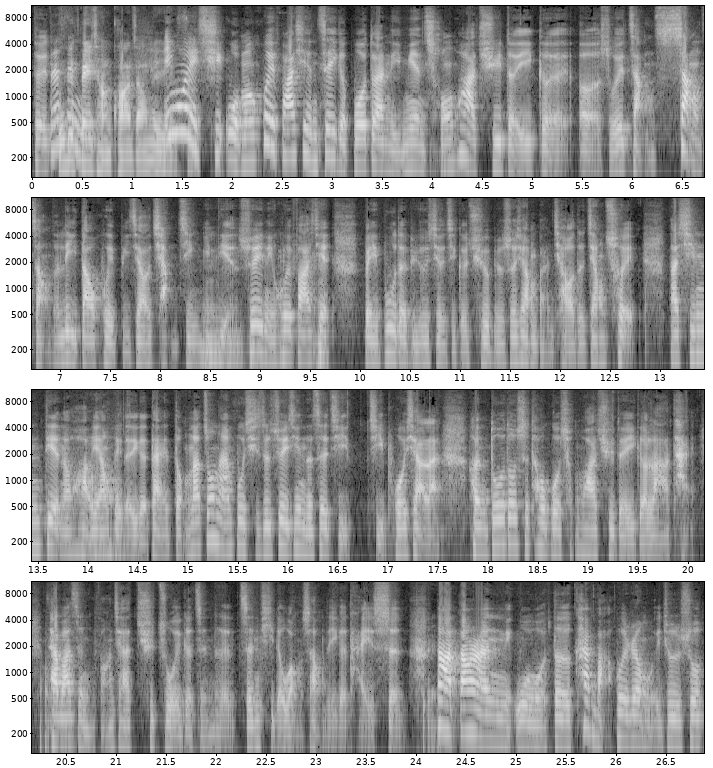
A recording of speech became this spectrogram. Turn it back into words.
对，但是非常夸张的。因为其我们会发现这个波段里面，从化区的一个呃所谓涨上涨的力道会比较强劲一点，所以你会发现北部的，比如有几个区，比如说像板桥的江翠，那新店的话，阳北的一个带动，那中南部其实最近的这几几波下来，很多都是透过从化区的一个拉抬，才把整个房价去做一个整个整体的往上的一个抬升。那当然，我的看法会认为，就是说，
